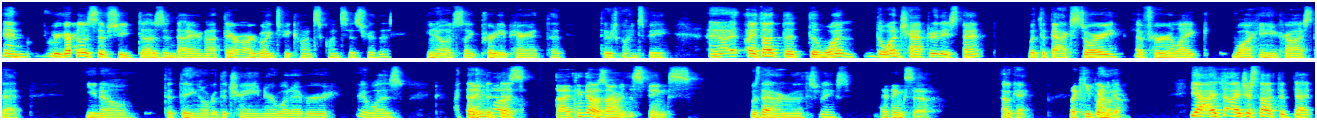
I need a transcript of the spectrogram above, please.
And regardless if she doesn't die or not, there are going to be consequences for this. You know, mm-hmm. it's like pretty apparent that there's going to be. And I, I thought that the one the one chapter they spent with the backstory of her like walking across that, you know, the thing over the train or whatever it was. I thought I that, that, was I think that was Arm of the Sphinx. Was that Arm of the Sphinx? I think so. Okay. But keep anyway. on going. Yeah, I, th- I just thought that that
